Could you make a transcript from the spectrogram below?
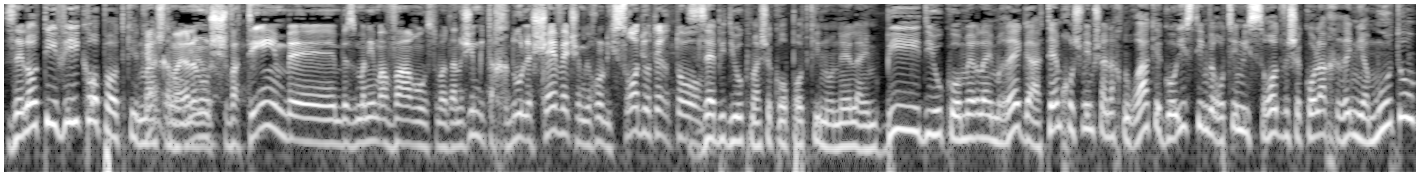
זה לא טבעי קרופוטקין, כן, מה שאתה גם היו אומר. לנו שבטים בזמנים עברו, זאת אומרת, אנשים התאחדו לשבט שהם יוכלו לשרוד יותר טוב. זה בדיוק מה שקרופוטקין עונה להם. בדיוק הוא אומר להם, רגע, אתם חושבים שאנחנו רק אגואיסטים ורוצים לשרוד ושכל האחרים ימותו?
